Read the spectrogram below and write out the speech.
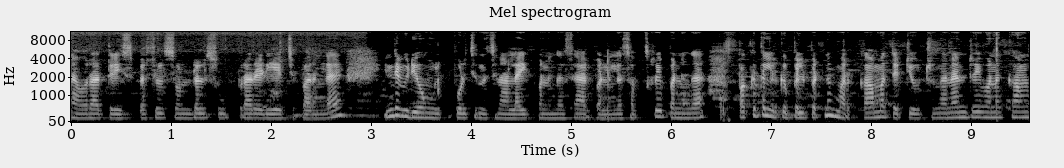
நவராத்திரி ஸ்பெஷல் சுண்டல் சூப்பராக ரெடி ஆயிடுச்சு பாருங்கள் இந்த வீடியோ உங்களுக்கு பிடிச்சிருந்துச்சுன்னா லைக் பண்ணுங்கள் ஷேர் பண்ணுங்கள் சப்ஸ்கிரைப் பண்ணுங்கள் பக்கத்தில் இருக்க பெல் பட்டனை மறக்காமல் தட்டி விட்ருங்க நன்றி வணக்கம்.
